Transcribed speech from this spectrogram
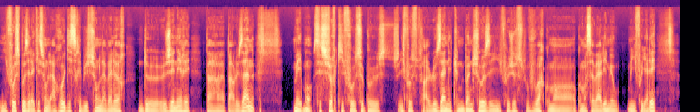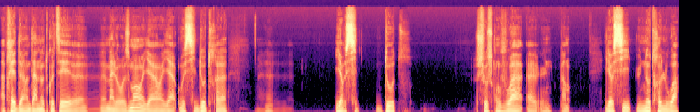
il, faut se poser la question de la redistribution de la valeur de, générée par, par le ZAN. Mais bon, c'est sûr qu'il faut se il faut, enfin, ZAN est une bonne chose et il faut juste voir comment, comment ça va aller, mais, mais il faut y aller. Après, d'un autre côté, euh, malheureusement, il y a, il y a aussi d'autres, euh, il y a aussi d'autres choses qu'on voit. Euh, pardon. Il y a aussi une autre loi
